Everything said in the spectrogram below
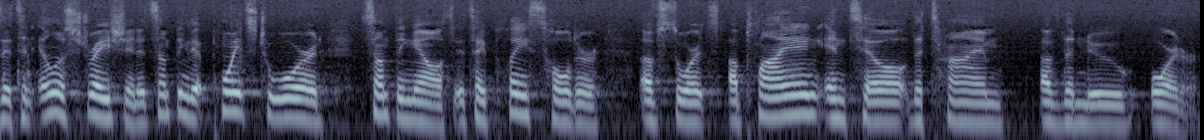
it's an illustration, it's something that points toward something else. It's a placeholder of sorts, applying until the time of the new order.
